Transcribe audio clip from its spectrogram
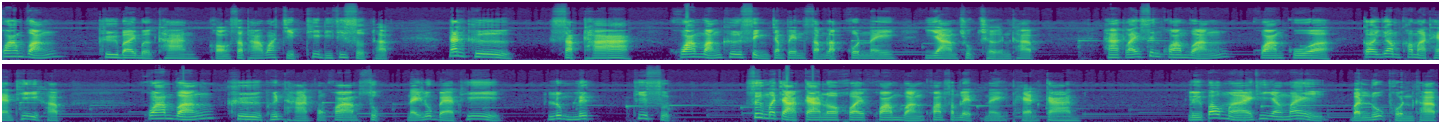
ความหวังคือใบเบิกทางของสภาวะจิตที่ดีที่สุดครับ นั่นคือศรัทธา ความหวังคือสิ่งจำเป็นสำหรับคนใน ยามฉุกเฉินครับ หากไร้ซึ่งความหวัง ความกลัวก็ย่อมเข้ามาแทนที่ครับ ความหวังคือพื้นฐานของความสุขในรูปแบบที่ลุ่มลึกที่สุด ซึ่งมาจากการรอคอยความหวังความสำเร็จในแผนการ หรือเป้าหมายที่ยังไม่บรรลุผลครับ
